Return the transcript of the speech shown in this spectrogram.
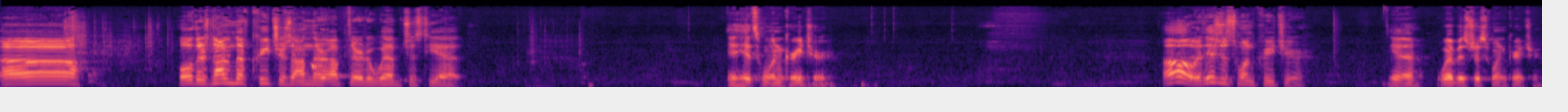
Uh, well, there's not enough creatures on there up there to web just yet. It hits one creature. Oh, it is just one creature. Yeah, web is just one creature.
